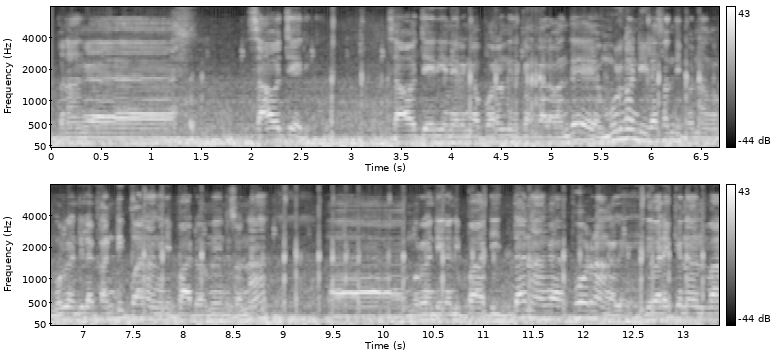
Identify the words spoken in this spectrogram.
இப்போ நாங்கள் சாவச்சேரி. சாவச்சேரியை நெருங்க போகிறோம் இதுக்கு அங்கால வந்து முருகண்டியில் சந்திப்போம் நாங்கள் முருகண்டியில் கண்டிப்பாக நாங்கள் நிப்பாட்டுவோமேன்னு சொன்னால் முருகண்டியில் நிப்பாட்டிட்டு தான் நாங்கள் போடுறாங்களே. இது வரைக்கும் நான் வா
